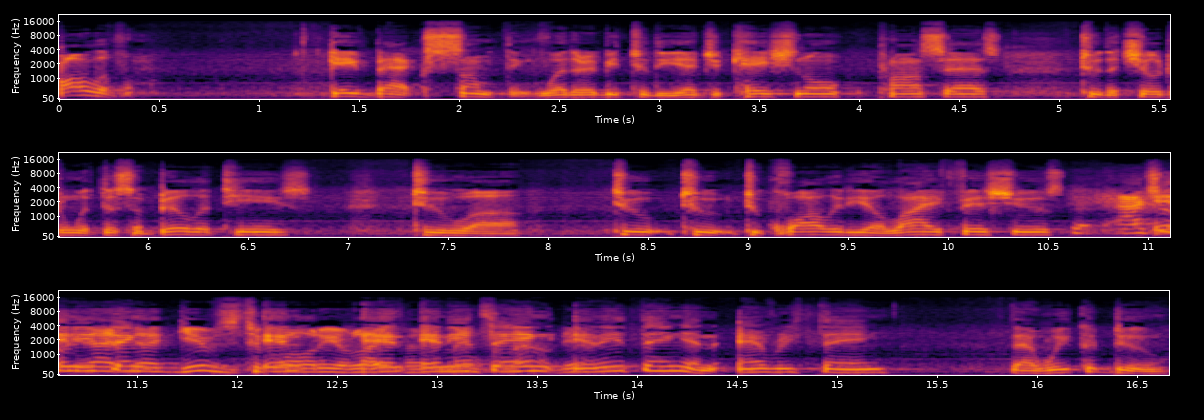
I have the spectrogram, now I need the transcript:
all of them gave back something, whether it be to the educational process, to the children with disabilities, to uh, to, to, to quality of life issues. Actually, anything, that, that, gives to quality of life. And anything, amount, yeah. anything and everything that we could do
